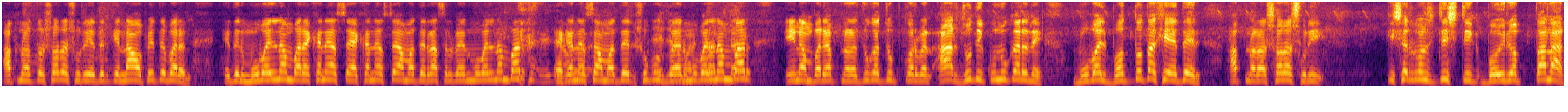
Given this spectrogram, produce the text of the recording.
আপনারা তো সরাসরি এদেরকে নাও পেতে পারেন। এদের মোবাইল নাম্বার এখানে আছে এখানে আছে আমাদের রাসেল ভাইয়ের মোবাইল নাম্বার এখানে আছে আমাদের সবুজ ভাইয়ের মোবাইল নাম্বার এই নাম্বারে আপনারা যোগাযোগ করবেন। আর যদি কোনো কারণে মোবাইল বদ্ধ থাকে এদের আপনারা সরাসরি কিশোরগঞ্জ ডিস্ট্রিক্ট বৈরব থানার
